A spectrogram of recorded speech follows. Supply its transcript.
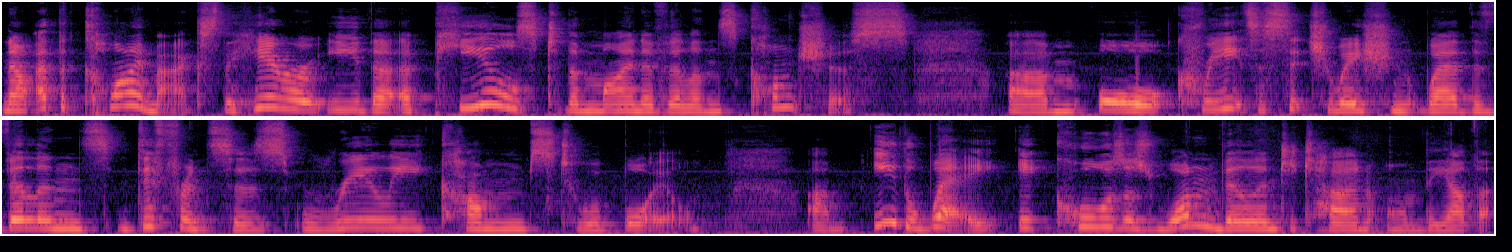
Now, at the climax, the hero either appeals to the minor villain's conscience um, or creates a situation where the villain's differences really comes to a boil. Um, either way, it causes one villain to turn on the other.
